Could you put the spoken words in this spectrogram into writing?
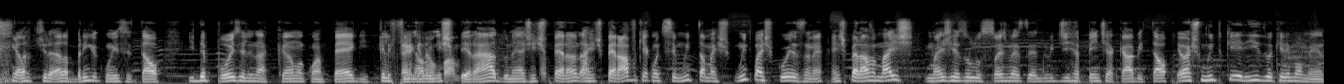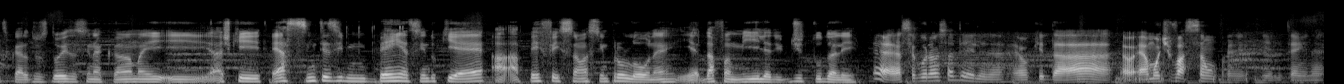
Ela, tira, ela brinca com isso e tal. E depois ele na cama com a Peg, aquele final não, inesperado, né? A gente esperando, a gente esperava que ia acontecer muita mais, muito mais coisa, né? A gente esperava mais, mais resoluções, mas de repente acaba e tal. Eu acho muito querido aquele momento, cara, dos dois assim na cama e, e acho que é a síntese bem assim do que é a, a perfeição assim pro Low, né? E é da família, de, de tudo ali. É a segurança dele, né? É o que dá. É a motivação que ele tem, né?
